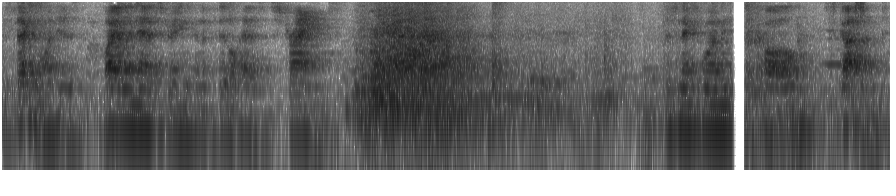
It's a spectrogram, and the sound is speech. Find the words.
the second one is violin has strings and a fiddle has strings. This next one is called Scotland.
